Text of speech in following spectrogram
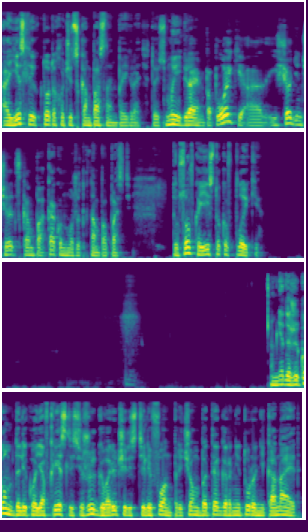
а если кто-то хочет с компа с нами поиграть? То есть мы играем по плойке, а еще один человек с компа, как он может к нам попасть? Тусовка есть только в плойке. Меня даже комп далеко, я в кресле сижу и говорю через телефон, причем БТ гарнитура не канает,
